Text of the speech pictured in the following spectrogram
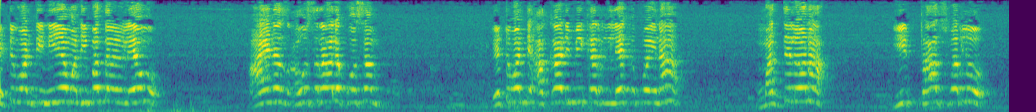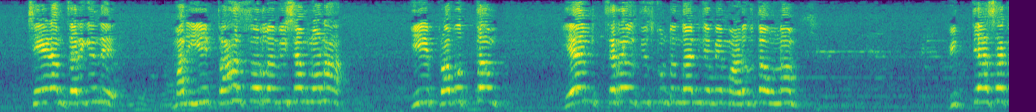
ఎటువంటి నియమ నిబంధనలు లేవు. ఆయన అవసరాల కోసం ఎటువంటి అకాడమికర్ లేకపోయినా మధ్యలోన ఈ ట్రాన్స్ఫర్లు చేయడం జరిగింది. మరి ఈ ట్రాన్స్ఫర్ల విషయంలోన ఈ ప్రభుత్వం ఏం చర్యలు తీసుకుంటుందని చెప్పి మేము అడుగుతా ఉన్నాం. విద్యాశాఖ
